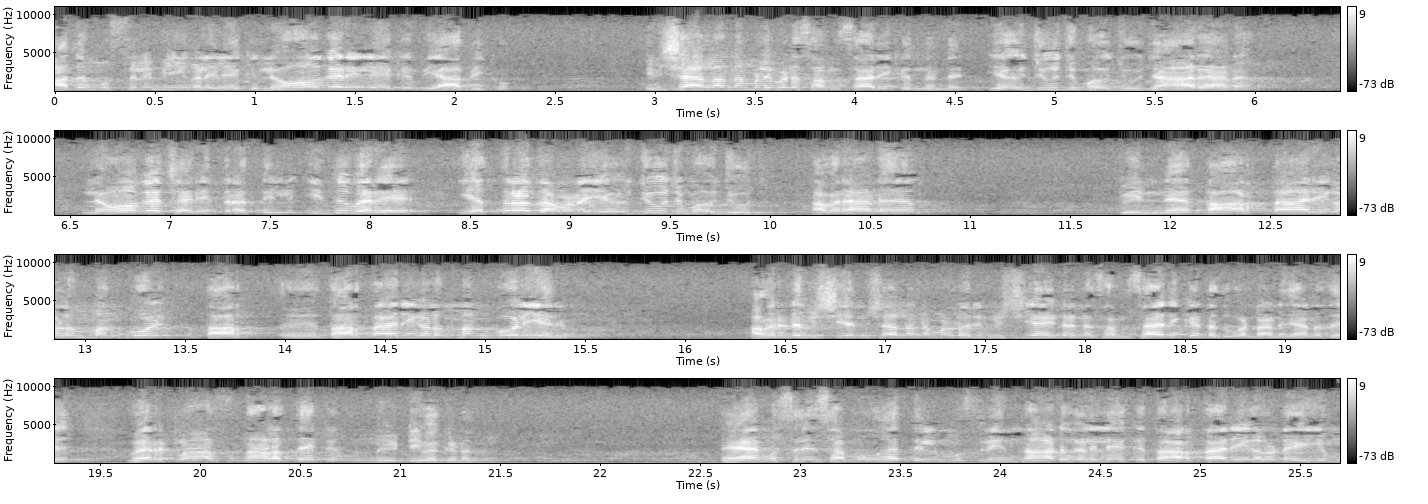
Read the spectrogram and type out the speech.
അത് മുസ്ലിമീങ്ങളിലേക്ക് ലോകരിലേക്ക് വ്യാപിക്കും. ഇൻഷാല്ല നമ്മൾ ഇവിടെ സംസാരിക്കുന്നുണ്ട്. യജൂജ് മൗജൂജ്. ആരാണ്? ലോക ചരിത്രത്തിൽ ഇതുവരെ എത്ര തവണ യജൂജ് മൗജൂജ്? അവരാണ് പിന്നെ താർത്താരികളും മംഗോ താർത്താരികളും മംഗോളിയരും. അവരുടെ വിഷയം ഇൻഷാല്ല നമ്മളൊരു വിഷയമായിട്ട് തന്നെ സംസാരിക്കേണ്ടത് കൊണ്ടാണ് ഞാനത് വേറെ ക്ലാസ് നാളത്തേക്ക് നീട്ടിവെക്കുന്നത് ഏ മുസ്ലിം സമൂഹത്തിൽ മുസ്ലിം നാടുകളിലേക്ക് താർത്താരികളുടെയും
